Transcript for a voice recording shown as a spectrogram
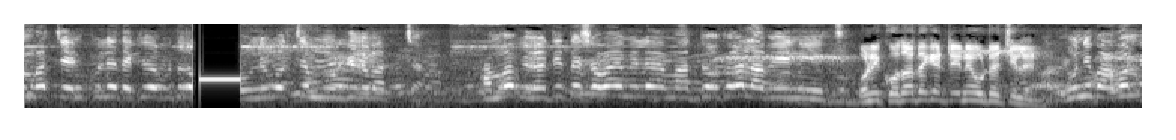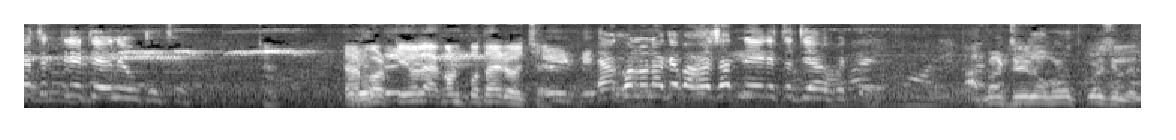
আমরা চেন খুলে দেখি ওর ভিতরে উনি বলছে মুরগির বাচ্চা। আমরা বিরাটিতে সবাই মিলে মাধ্যম করে লাভিয়ে নিয়েছি। উনি কোথা থেকে ট্রেনে উঠেছিলেন? উনি বাবন গেছে ট্রেনে উঠেছে। তারপর কি হলো? এখন কোথায় রয়েছে? এখন ওনাকে বারাসাত নিয়ে গেছে জিয়ারপিতে আপনার ট্রেন অবরোধ করেছিলেন?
